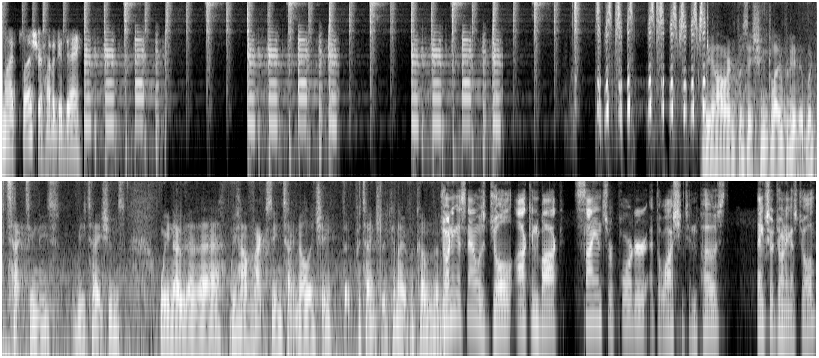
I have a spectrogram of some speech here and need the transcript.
My pleasure. Have a good day. We are in a position globally that we're detecting these mutations. We know they're there. We have vaccine technology that potentially can overcome them. Joining us now is Joel Achenbach, science reporter at the Washington Post. Thanks for joining us, Joel.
